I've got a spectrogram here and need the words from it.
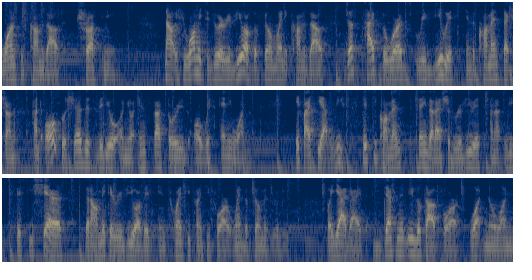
once it comes out. Trust me. Now, if you want me to do a review of the film when it comes out, just type the words review it in the comment section and also share this video on your Insta stories or with anyone. If I see at least 50 comments saying that I should review it and at least 50 shares, then I'll make a review of it in 2024 when the film is released. But yeah, guys, definitely look out for What No One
